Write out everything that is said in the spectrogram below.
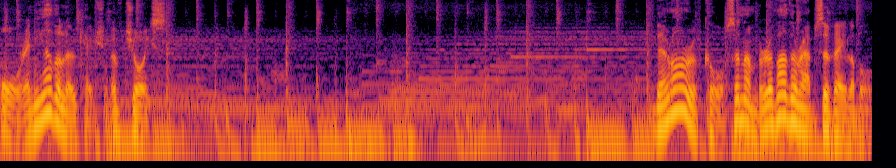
Or any other location of choice. There are of course a number of other apps available,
